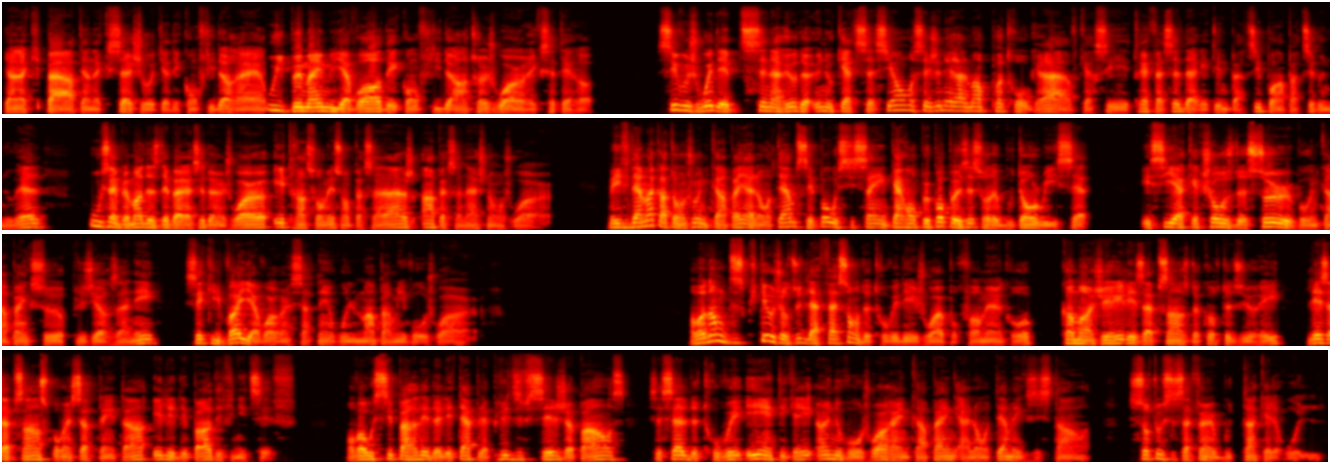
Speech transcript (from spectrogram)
Il y en a qui partent, il y en a qui s'ajoutent, il y a des conflits d'horaires, ou il peut même y avoir des conflits entre joueurs, etc. Si vous jouez des petits scénarios de une ou quatre sessions, c'est généralement pas trop grave, car c'est très facile d'arrêter une partie pour en partir une nouvelle, ou simplement de se débarrasser d'un joueur et transformer son personnage en personnage non joueur. Mais évidemment, quand on joue une campagne à long terme, c'est pas aussi simple, car on peut pas peser sur le bouton reset. Et s'il y a quelque chose de sûr pour une campagne sur plusieurs années, c'est qu'il va y avoir un certain roulement parmi vos joueurs. On va donc discuter aujourd'hui de la façon de trouver des joueurs pour former un groupe, comment gérer les absences de courte durée, les absences pour un certain temps et les départs définitifs. On va aussi parler de l'étape la plus difficile, je pense, c'est celle de trouver et intégrer un nouveau joueur à une campagne à long terme existante, surtout si ça fait un bout de temps qu'elle roule.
